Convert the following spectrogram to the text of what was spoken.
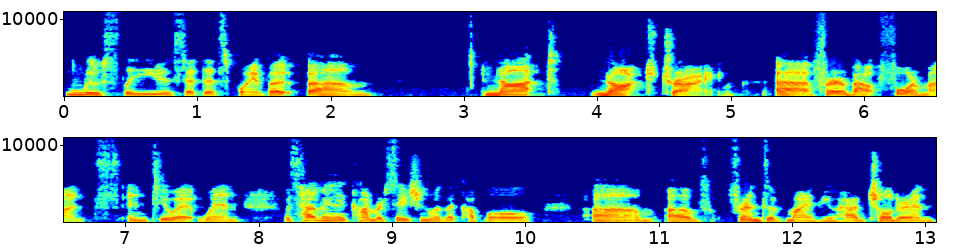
loosely used at this point, but um, not not trying uh, for about four months into it when I was having a conversation with a couple um, of friends of mine who had children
